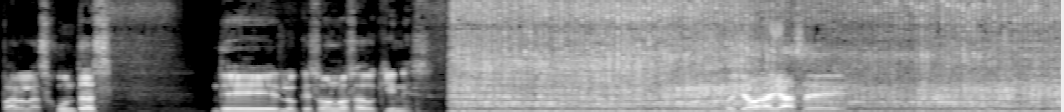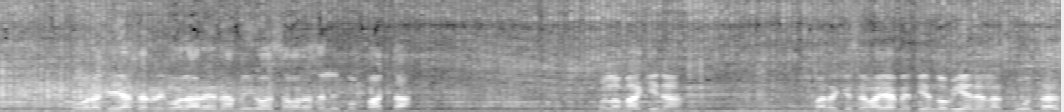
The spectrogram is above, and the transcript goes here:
para las juntas de lo que son los adoquines. Pues ahora ya se, Ahora que ya se regó la arena, amigos, ahora se le compacta con la máquina para que se vaya metiendo bien en las puntas.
